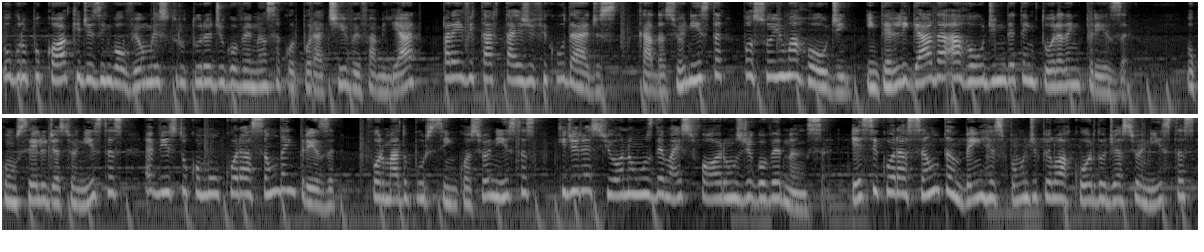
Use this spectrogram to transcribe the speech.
o Grupo Koch desenvolveu uma estrutura de governança corporativa e familiar para evitar tais dificuldades. Cada acionista possui uma holding, interligada à holding detentora da empresa. O Conselho de Acionistas é visto como o coração da empresa, formado por cinco acionistas que direcionam os demais fóruns de governança. Esse coração também responde pelo acordo de acionistas,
